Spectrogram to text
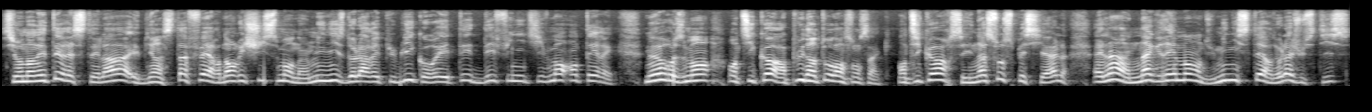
si on en était resté là, eh bien cette affaire d'enrichissement d'un ministre de la République aurait été définitivement enterrée. Mais heureusement, Anticor a plus d'un tour dans son sac. Anticor, c'est une asso spéciale, elle a un agrément du ministère de la Justice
